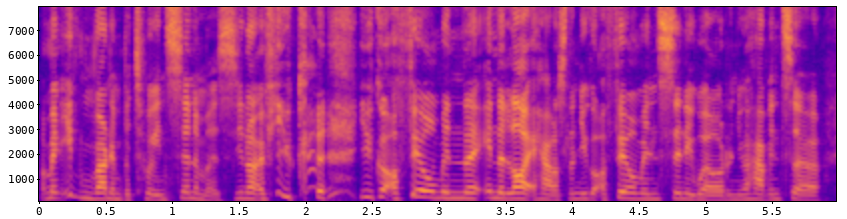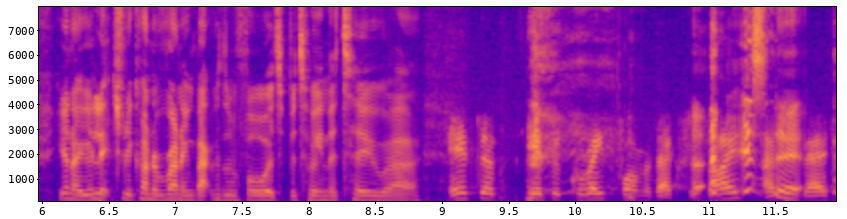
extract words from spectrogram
I mean, even running between cinemas, you know, if you you've got a film in the in the lighthouse, then you've got a film in Cineworld, and you're having to, you know, you're literally kind of running backwards and forwards between the two. Uh... It's a it's a great form of exercise. Isn't it? Said.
